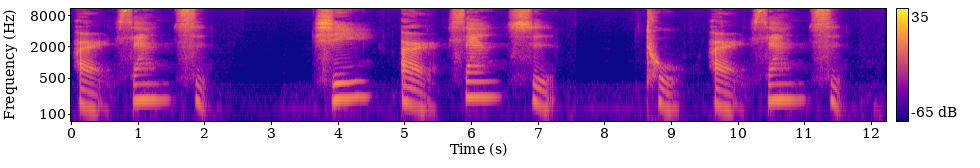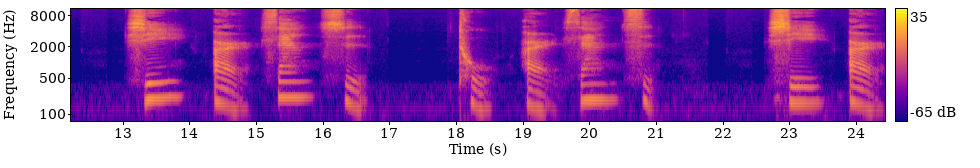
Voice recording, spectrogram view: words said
二三四。吸二三四，吐二三四。吸二三四，吐二三四。吸。二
